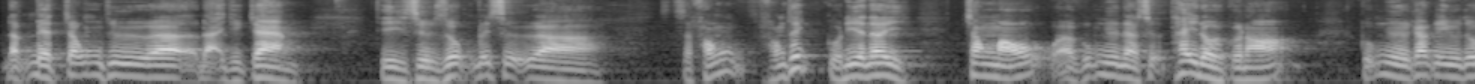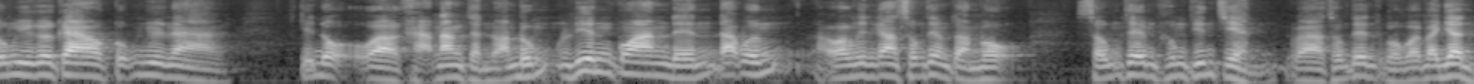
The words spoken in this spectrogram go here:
Đặc biệt trong ung thư ờ, đại trực tràng thì sử dụng cái sự phóng phóng thích của DNA trong máu và cũng như là sự thay đổi của nó, cũng như các yếu tố nguy cơ cao, cũng như là cái độ à, khả năng chẩn đoán đúng liên quan đến đáp ứng, hoặc liên quan sống thêm toàn bộ, sống thêm không tiến triển và sống thêm của bệnh nhân,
